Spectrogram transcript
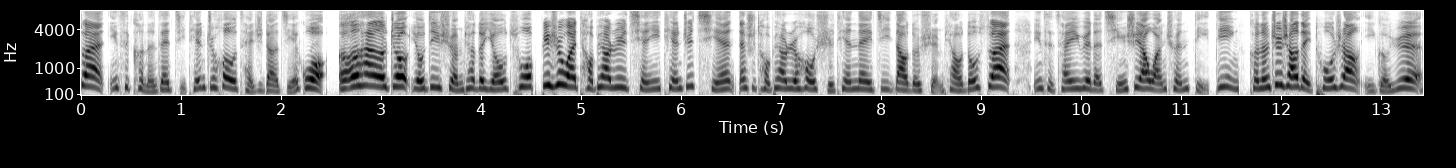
算，因此可能在几天之后才知道结果。而俄亥俄州邮寄选票的邮戳必须为投票日前一天之前，但是投票日后十天内寄到的选票都算，因此参议院的。情势要完全抵定，可能至少得拖上一个月。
